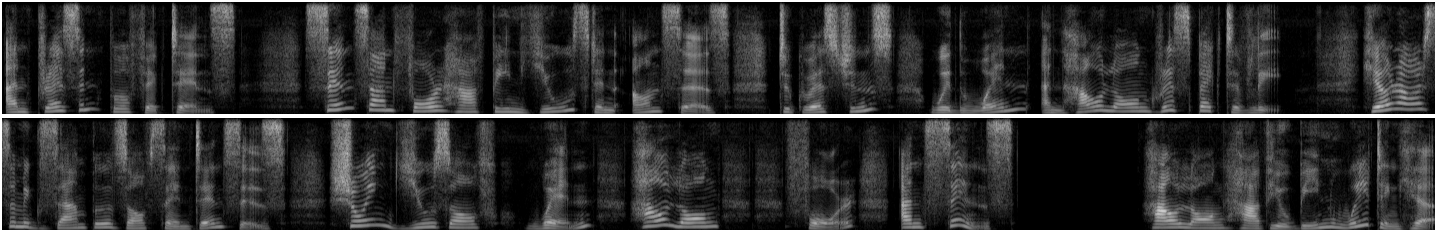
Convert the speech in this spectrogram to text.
and present perfect tense. Since and for have been used in answers to questions with when and how long respectively. Here are some examples of sentences showing use of when, how long, for, and since. How long have you been waiting here?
